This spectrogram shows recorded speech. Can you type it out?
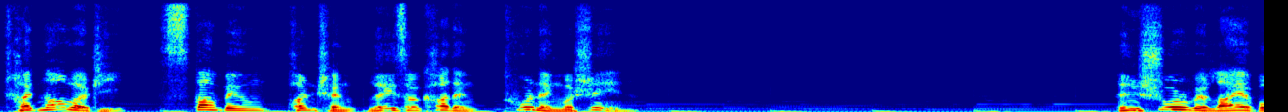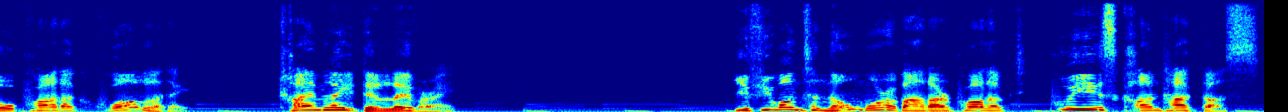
Technology, stamping, punching, laser cutting, turning machine. Ensure reliable product quality, timely delivery. If you want to know more about our product, please contact us.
